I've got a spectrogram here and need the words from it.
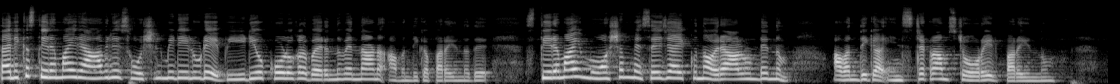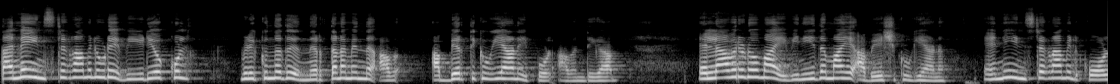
തനിക്ക് സ്ഥിരമായി രാവിലെ സോഷ്യൽ മീഡിയയിലൂടെ വീഡിയോ കോളുകൾ വരുന്നുവെന്നാണ് അവന്തിക പറയുന്നത്. സ്ഥിരമായി മോശം മെസ്സേജ് അയക്കുന്ന ഒരാളുണ്ടെന്നും അവന്തിക ഇൻസ്റ്റഗ്രാം സ്റ്റോറിയിൽ പറയുന്നു. തന്നെ ഇൻസ്റ്റഗ്രാമിലൂടെ വീഡിയോ കോൾ വിളിക്കുന്നത് നിർത്തണമെന്ന് അഭ്യർത്ഥിക്കുകയാണ് ഇപ്പോൾ അവന്തിക. എല്ലാവരോടുമായി വിനീതമായി അപേക്ഷിക്കുകയാണ്. എന്നെ ഇൻസ്റ്റഗ്രാമിൽ കോൾ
